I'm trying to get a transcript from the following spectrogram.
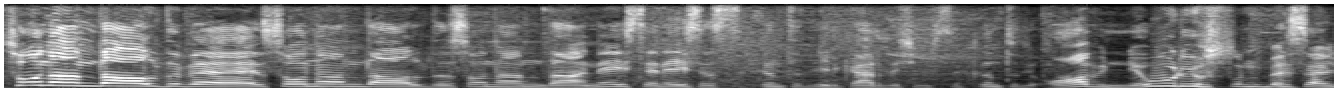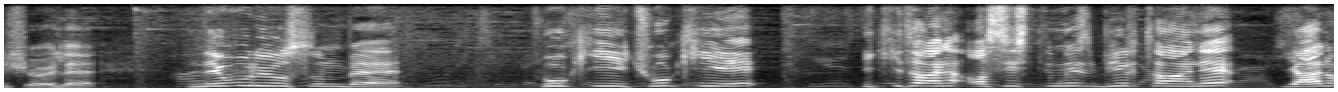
Son anda aldı be. Son anda aldı. Son anda. Neyse neyse sıkıntı değil kardeşim. Sıkıntı değil. Abi ne vuruyorsun be sen şöyle? Ne vuruyorsun be? Çok iyi çok iyi. İki tane asistimiz bir tane yani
